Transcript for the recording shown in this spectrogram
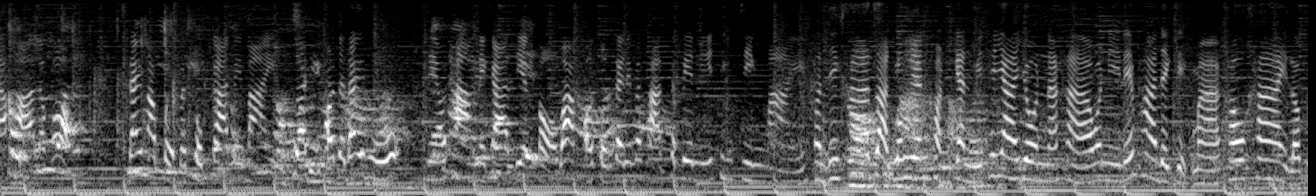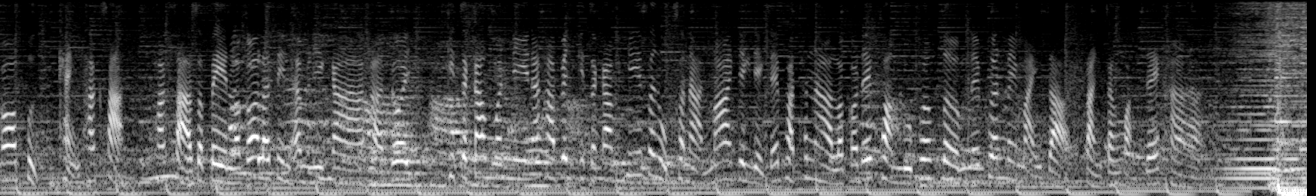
นะคะ แล้วก็ได้มาเปิดประสบการณ์ใหม่ๆเพื่อที่เขาจะได้รู้ นวทางในการเรียนต่อว่าเขาสนใจในภาษาสเปนนี้จริงๆไหม สวัสดีค่ะ จากโรงเรียนขอนแก่นวิทยายนนะคะ วันนี้ได้พาเด็กๆมาเข้าค่าย แล้วก็ฝึกแข่งทักษะภาษาสเปน แล้วก็ละตินอเมริกาค่ะ โดยกิจกรรมวันนี้นะคะ เป็นกิจกรรมที่สนุกสนานมากเด็กๆ ได้พัฒนา แล้วก็ได้ความรู้เพิ่มเติมในเพื่อนใหม่ ๆ จากต่างจังหวัดได้วยค่ะ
